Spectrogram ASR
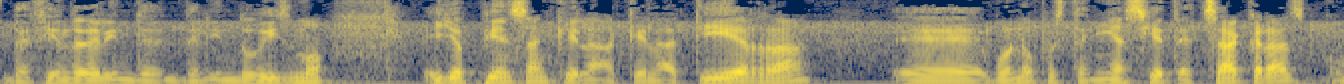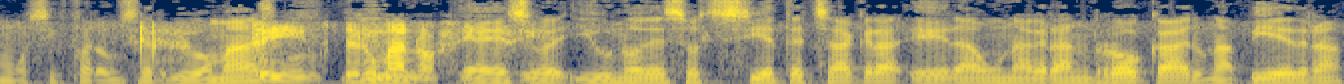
desciende del, del, hinduismo, ellos piensan que la, que la tierra eh, bueno, pues tenía siete chakras, como si fuera un ser vivo más. Sí, ser humano, sí. Eso, y uno de esos siete chakras era una gran roca, era una piedra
